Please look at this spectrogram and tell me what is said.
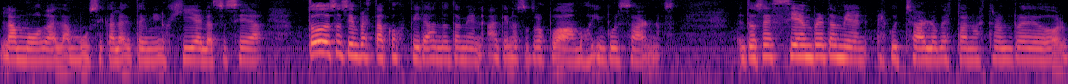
la moda, la música, la tecnología, la sociedad. Todo eso siempre está conspirando también a que nosotros podamos impulsarnos. Entonces siempre también escuchar lo que está a nuestro alrededor,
